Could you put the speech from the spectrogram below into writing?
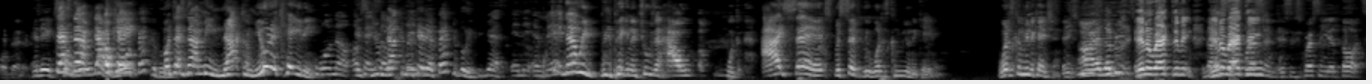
Or better. And then That's not- that- okay. But that's not me not communicating. Well, no. Okay, it's you so not communicating in- effectively. Yes, in the event. Okay, now we we picking and choosing how. uh, what- I said specifically what is communicating. What is communication? It's All right, let me. Interacting, No, it's interacting. expressing, it's expressing your thoughts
